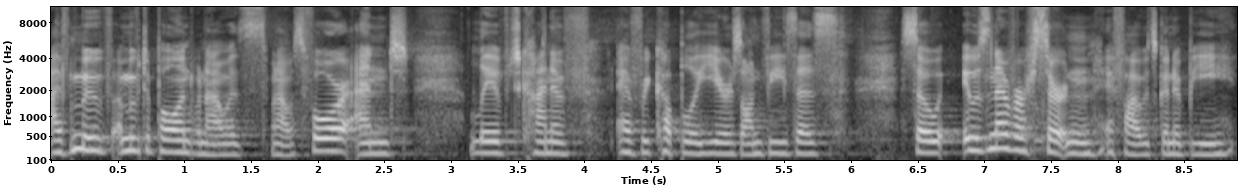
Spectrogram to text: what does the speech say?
I've moved. I moved to Poland when I was when I was four and lived kind of every couple of years on visas. So it was never certain if I was going to be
